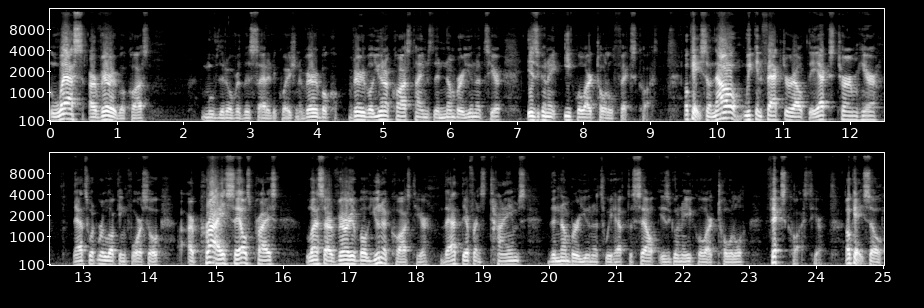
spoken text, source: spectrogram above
less our variable cost, moved it over this side of the equation. A variable variable unit cost times the number of units here is going to equal our total fixed cost. Okay, so now we can factor out the x term here. That's what we're looking for. So our price, sales price, less our variable unit cost here, that difference times the number of units we have to sell is going to equal our total fixed cost here. Okay, so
